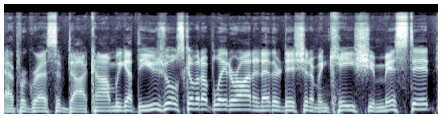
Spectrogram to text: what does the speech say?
at progressive.com. We got the usuals coming up later on. Another edition of In Case You Missed It.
